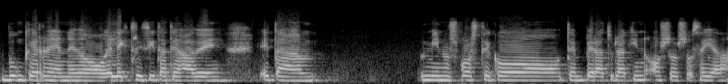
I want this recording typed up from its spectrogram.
bunkerren edo elektrizitate gabe eta minus bosteko temperaturakin oso oso zaila da,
